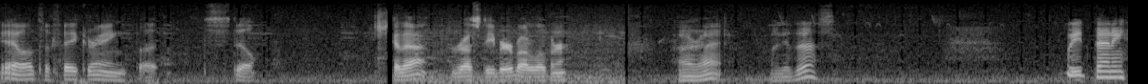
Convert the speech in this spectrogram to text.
Yeah, well, it's a fake ring, but still. Look at that, rusty beer bottle opener. All right, look at this. Wheat penny.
